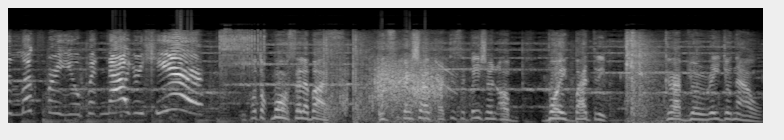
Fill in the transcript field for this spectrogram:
To look for you, but now you're here! Iputok mo sa labas with special participation of Boy Bad Trip. Grab your radio now.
